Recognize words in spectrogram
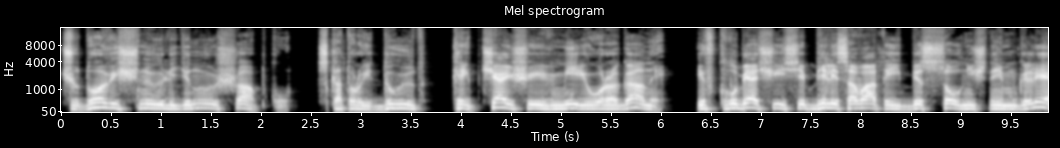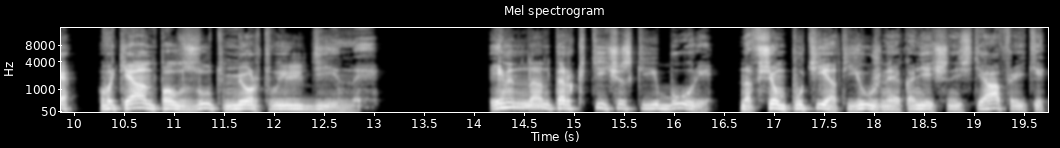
чудовищную ледяную шапку, с которой дуют крепчайшие в мире ураганы и в клубящейся белесоватой бессолнечной мгле в океан ползут мертвые льдины. Именно антарктические бури на всем пути от южной оконечности Африки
